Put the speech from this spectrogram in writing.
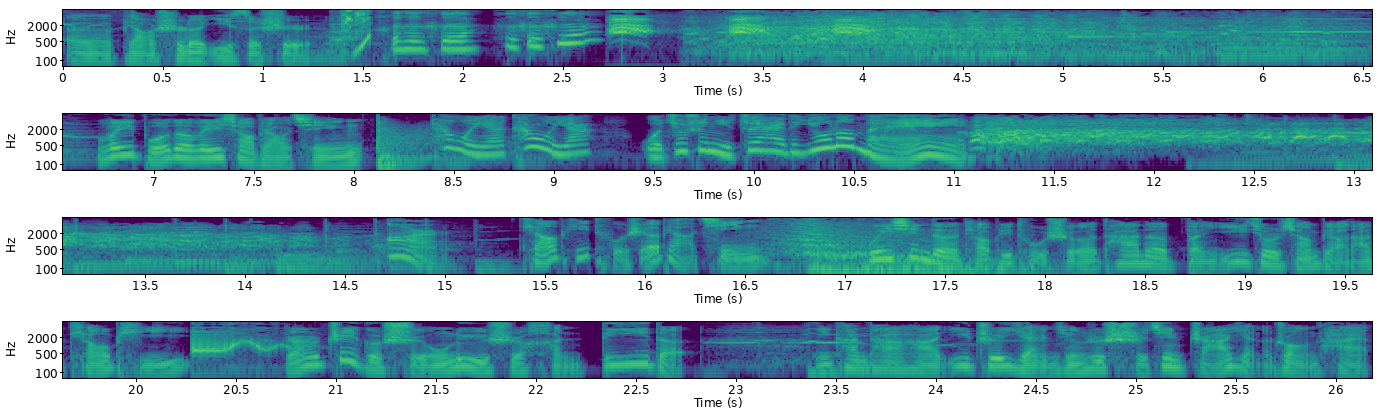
呃，表示的意思是呵呵呵呵呵呵。微博的微笑表情，看我呀，看我呀，我就是你最爱的优乐美。二，调皮吐舌表情。微信的调皮吐舌，它的本意就是想表达调皮。然而这个使用率是很低的，你看它哈，一只眼睛是使劲眨眼的状态，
